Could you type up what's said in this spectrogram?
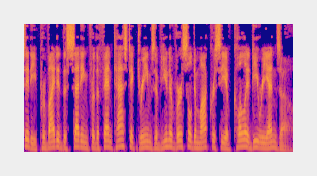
city provided the setting for the fantastic dreams of universal democracy of Cola di Rienzo,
